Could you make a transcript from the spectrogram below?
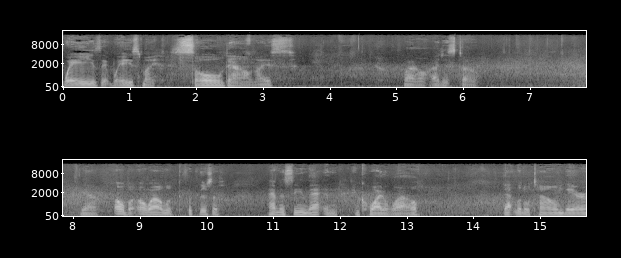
weighs it weighs my soul down. I just wow, I just uh yeah. Oh but oh wow, look look there's a I haven't seen that in, in quite a while. That little town there.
